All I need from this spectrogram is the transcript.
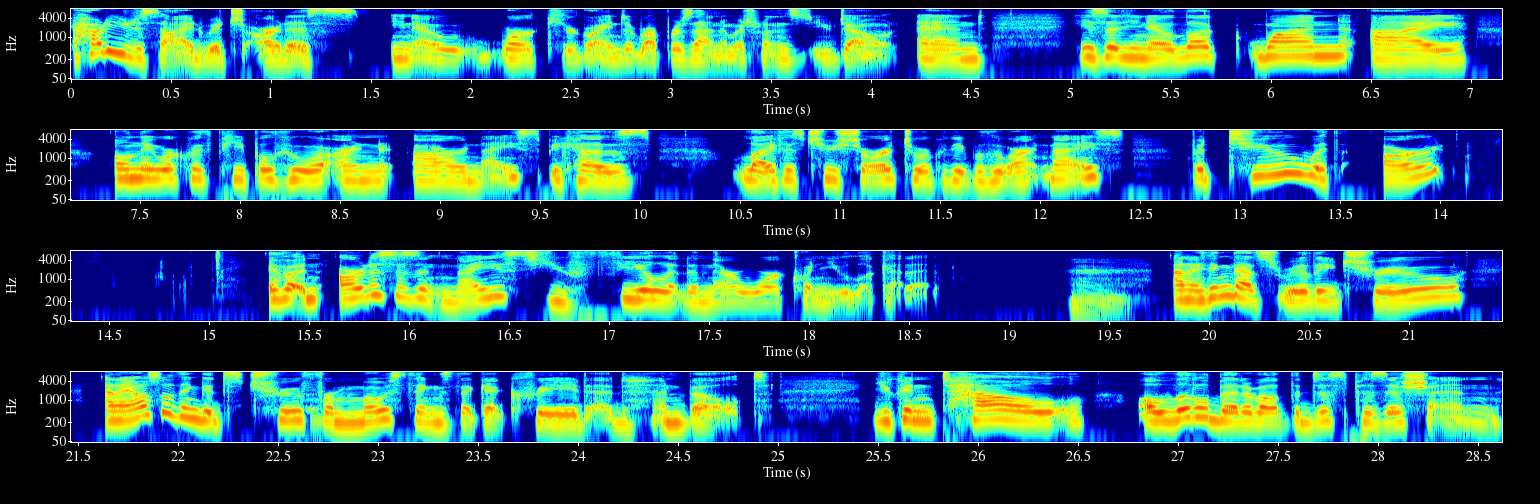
how do you decide which artists, you know, work you're going to represent and which ones you don't? And he said, you know, look, one, I only work with people who are are nice because life is too short to work with people who aren't nice. But two, with art, if an artist isn't nice, you feel it in their work when you look at it. Hmm. And I think that's really true. And I also think it's true for most things that get created and built. You can tell a little bit about the disposition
